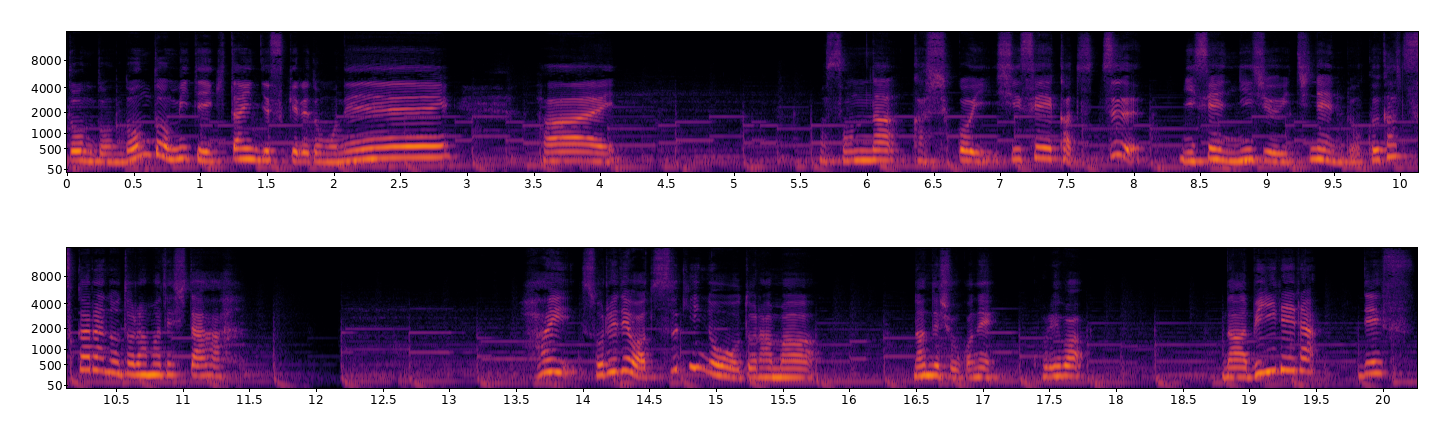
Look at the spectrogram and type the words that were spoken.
どんどんどんどん見ていきたいんですけれどもね。はい。そんな賢い私生活2、2021年6月からのドラマでした。はい、それでは次のドラマ、何でしょうかね。これは、ナビレラです。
